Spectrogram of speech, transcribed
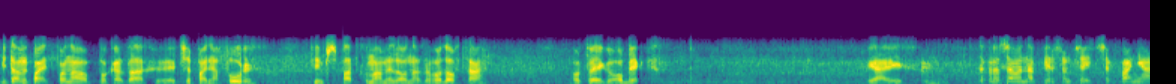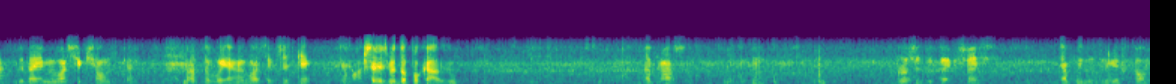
Witamy Państwa na pokazach y, trzepania fur. W tym przypadku mamy Leona Zawodowca. Oto jego obiekt. Jaris. Zapraszamy na pierwszą część trzepania. Wydajemy właśnie książkę. Opracowujemy właśnie wszystkie tematy. Przejdźmy do pokazu. Zapraszam. Proszę tutaj przejść. Ja pójdę z drugiej strony.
